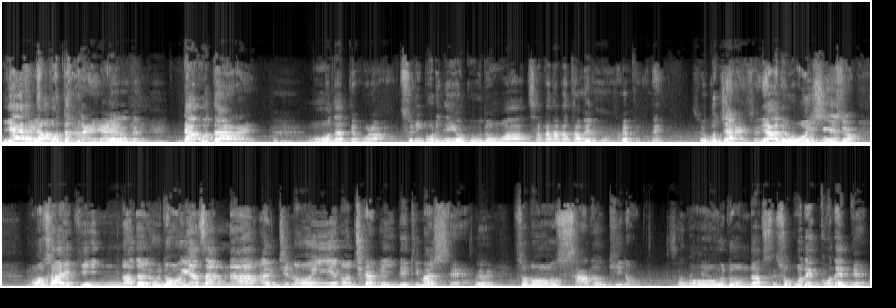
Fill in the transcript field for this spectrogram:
いやなことはない。いやなことない。なことはない。もうだってほら釣り堀でよくうどんは魚が食べるもんだってね。そういうことじゃないですよ。いやでも美味しいですよもう最近のだからうどん屋さんがうちの家の近くにできまして、はいその讃岐のうどんだっつってそこでこねて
